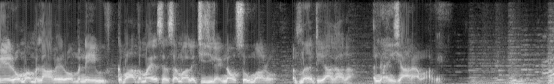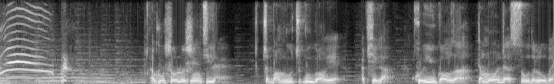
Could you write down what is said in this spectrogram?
ဘယ်တော့မှမလာပဲတော့မနေဘူးကမ္ဘာသမိုင်းအဆက်ဆက်မှလည်းကြည့်ကြည့်လိုက်နောက်ဆုံးမှာတော့အမှန်တရားကသာအနိုင်ရတာပါပဲအခုဆိုလို့ရှိရင်ကြည့်လိုက်ဂျပန်ကဂျပူကောင်ရဲ့အဖြစ်က ခွေယူကောင်စားတမွန်းတက်ဆိုတယ်လို့ပဲ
